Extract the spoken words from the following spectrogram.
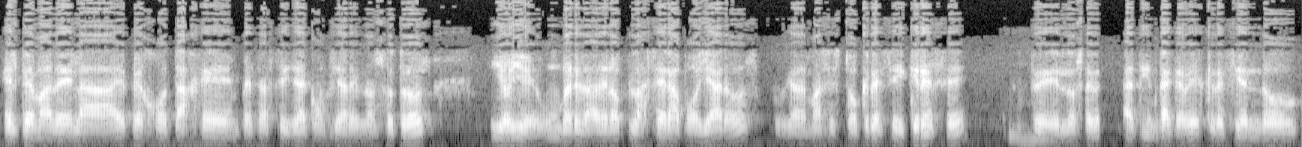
el tema de la EPJG, empezasteis ya a confiar en nosotros. Y oye, un verdadero placer apoyaros, porque además esto crece y crece. De los la tinta que vais creciendo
